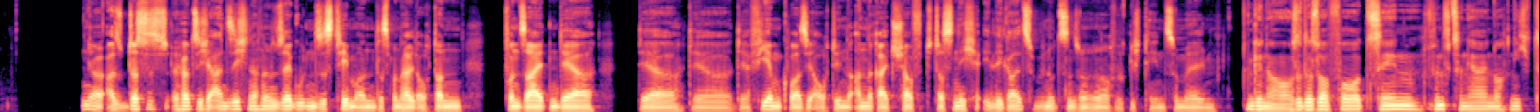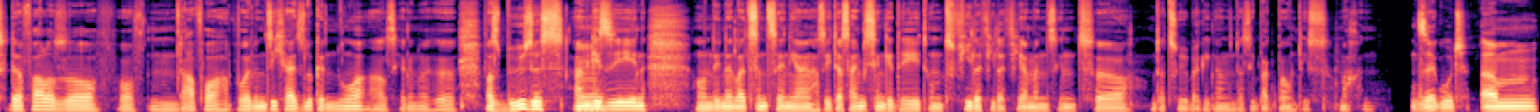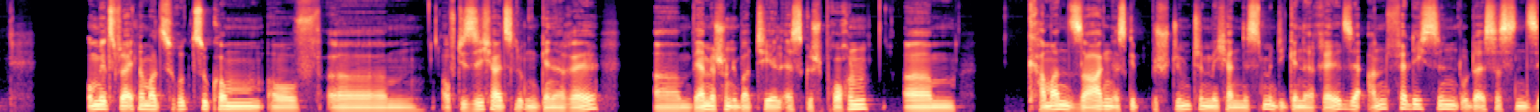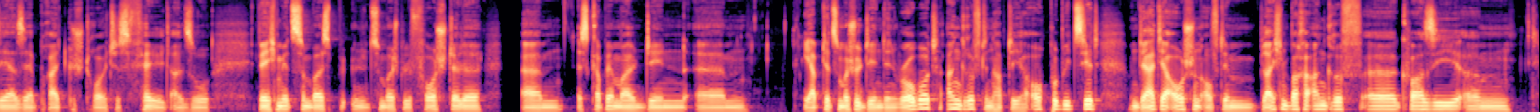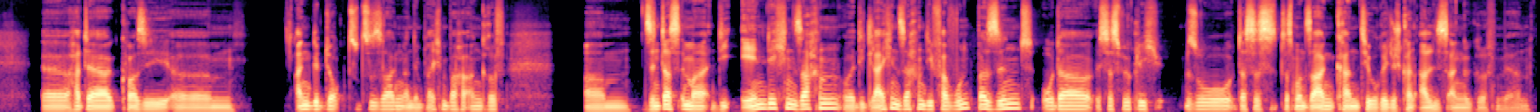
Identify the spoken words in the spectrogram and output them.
Ja, also das ist, hört sich ja an sich nach einem sehr guten System an, dass man halt auch dann von Seiten der, der, der, der Firmen quasi auch den Anreiz schafft, das nicht illegal zu benutzen, sondern auch wirklich denen zu melden. Genau, also das war vor 10, 15 Jahren noch nicht der Fall. Also hm, davor wurden Sicherheitslücken nur als was Böses mhm. angesehen. Mhm. Und in den letzten 10 Jahren hat sich das ein bisschen gedreht und viele, viele Firmen sind äh, dazu übergegangen, dass sie Bug Bounties machen. Sehr gut. Ähm, um jetzt vielleicht nochmal zurückzukommen auf, ähm, auf die Sicherheitslücken generell. Ähm, wir haben ja schon über TLS gesprochen. Ähm, kann man sagen, es gibt bestimmte Mechanismen, die generell sehr anfällig sind, oder ist das ein sehr, sehr breit gestreutes Feld? Also, wenn ich mir jetzt zum Beispiel, zum Beispiel vorstelle, ähm, es gab ja mal den ähm, Ihr habt ja zum Beispiel den, den Robot-Angriff, den habt ihr ja auch publiziert. Und der hat ja auch schon auf dem Bleichenbacher Angriff äh, quasi, ähm, äh, hat er quasi ähm, angedockt sozusagen an den Bleichenbacher Angriff. Ähm, sind das immer die ähnlichen Sachen oder die gleichen Sachen, die verwundbar sind? Oder ist das wirklich so, dass, es, dass man sagen kann, theoretisch kann alles angegriffen werden?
